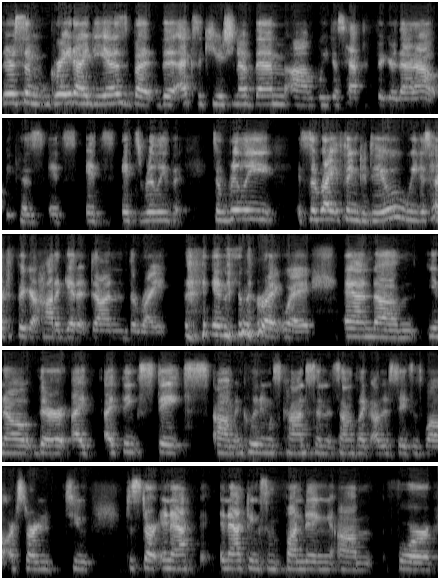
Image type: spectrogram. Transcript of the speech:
there's some great ideas, but the execution of them, um, we just have to figure that out because it's, it's, it's really, the, it's a really, it's the right thing to do. We just have to figure out how to get it done the right, in, in the right way. And, um, you know, there, I, I think states, um, including Wisconsin, it sounds like other states as well, are starting to, to start enact, enacting some funding um, for,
